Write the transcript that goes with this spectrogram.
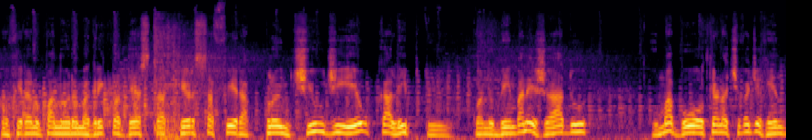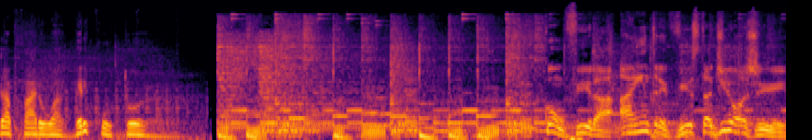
Confira no Panorama Agrícola desta terça-feira: plantio de eucalipto. Quando bem manejado, uma boa alternativa de renda para o agricultor. Confira a entrevista de hoje.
